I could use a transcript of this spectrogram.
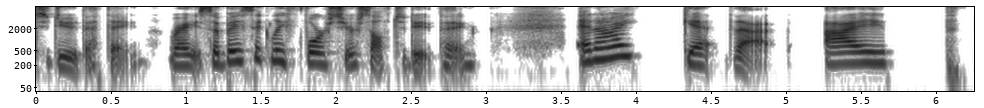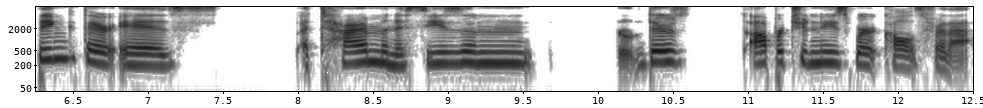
to do the thing, right? So basically, force yourself to do the thing. And I get that. I think there is a time and a season, there's opportunities where it calls for that.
